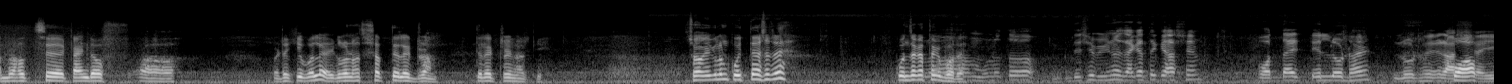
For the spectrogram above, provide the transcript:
আমরা হচ্ছে কাইন্ড অফ ওটা কি বলে? এগুলো হচ্ছে সব তেলের ড্রাম তেলের ট্রেন আর কি। চক এগুলো করতে আসে রে কোন জায়গা থেকে ভরে? মূলত দেশে বিভিন্ন জায়গা থেকে আসে। পদ্মায় তেল লোড হয় লোড হয়ে রাজশাহী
